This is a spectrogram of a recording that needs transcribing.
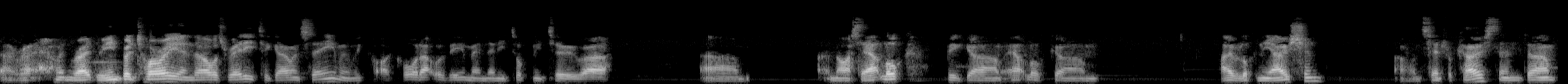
I went wrote the inventory, and I was ready to go and see him. And we I caught up with him, and then he took me to uh, um, a nice outlook, big um, outlook um, overlooking the ocean on Central Coast, and um,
